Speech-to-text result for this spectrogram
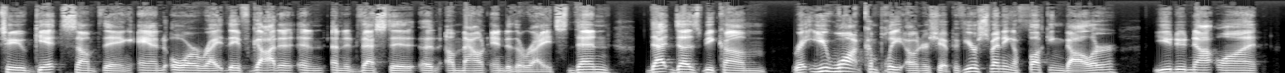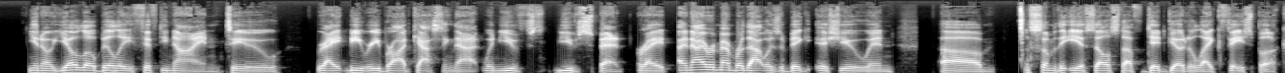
to get something and or right they've got an, an invested an amount into the rights then that does become right you want complete ownership. If you're spending a fucking dollar you do not want you know yolo billy 59 to right be rebroadcasting that when you've you've spent right? And i remember that was a big issue when um some of the esl stuff did go to like facebook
